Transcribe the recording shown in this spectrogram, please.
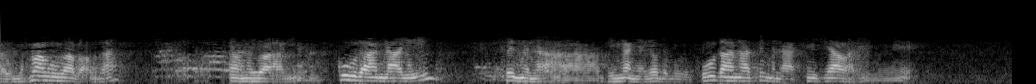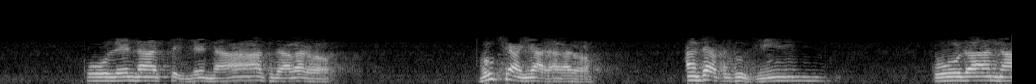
တော့မမှန်ဘူးလားပါဘူးလားဆံမပါဘူးကိုယ်သာနာရင် စိတ်မနာဘင်္ဂညာရောက်တဲ့ပုဂ္ဂိုလ်ကိုယ်သာနာစိတ်မနာသင်ရှားပါလေကိုယ်လည်းနာစိတ်လည်းနာဆိုတာကတော့ဘုရားရတာကတော့အန္တပုထုဇဉ်ကိုယ်သာနာ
